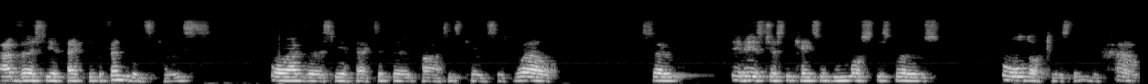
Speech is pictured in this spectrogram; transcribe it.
adversely affect the defendant's case, or adversely affect a third party's case as well. So it is just a case of you must disclose all documents that you have.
